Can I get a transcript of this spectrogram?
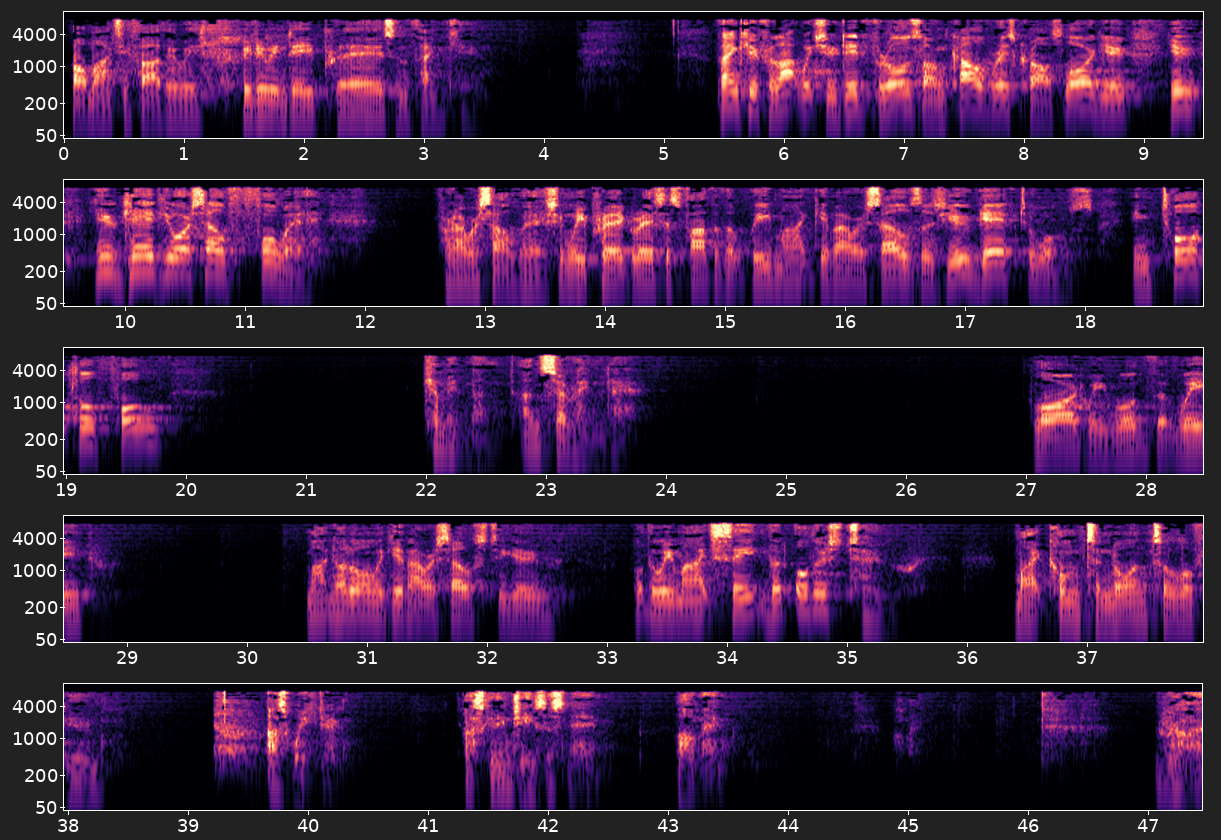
Almighty Father, we, we do indeed praise and thank you Thank you for that which you did for us on Calvary's cross. Lord, you, you, you gave yourself fully for our salvation. We pray, gracious Father, that we might give ourselves as you gave to us in total, full commitment and surrender. Lord, we would that we might not only give ourselves to you, but that we might seek that others too might come to know and to love you as we do. Ask it in Jesus' name. Amen. Amen. Right.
